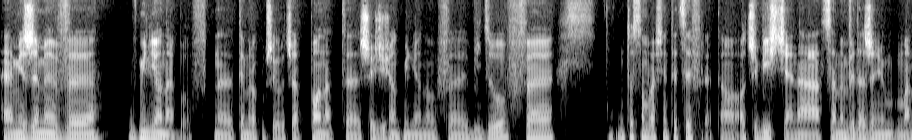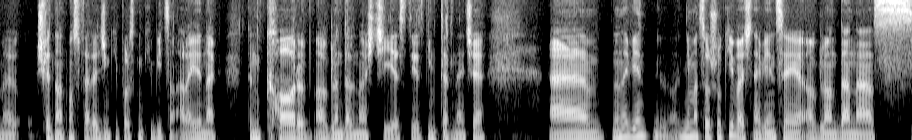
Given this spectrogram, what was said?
e, mierzymy w, w milionach, bo w tym roku przekroczyła ponad 60 milionów e, widzów, no to są właśnie te cyfry. To oczywiście na samym wydarzeniu mamy świetną atmosferę dzięki polskim kibicom, ale jednak ten core oglądalności jest, jest w internecie. No nie ma co oszukiwać. Najwięcej ogląda nas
